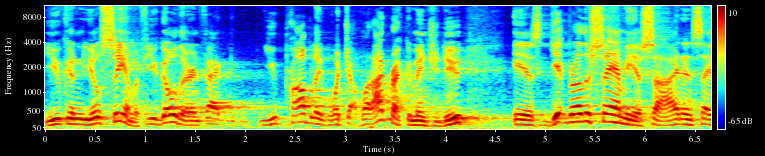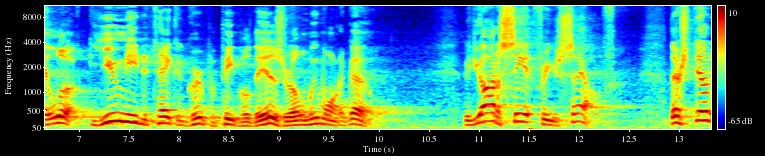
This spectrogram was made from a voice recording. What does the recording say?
You can, you'll see them if you go there. In fact, you probably, what, what I'd recommend you do is get Brother Sammy aside and say, look, you need to take a group of people to Israel and we want to go. But you ought to see it for yourself. They're still,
